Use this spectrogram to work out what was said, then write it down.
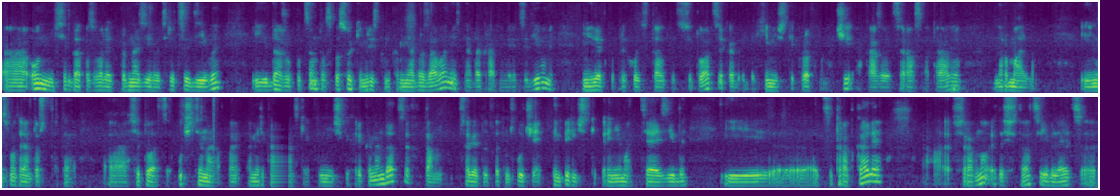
А, он не всегда позволяет прогнозировать рецидивы, и даже у пациентов с высоким риском камнеобразования, с неоднократными рецидивами, нередко приходится сталкиваться с ситуацией, когда химический профиль мочи оказывается раз от разу нормальным. И несмотря на то, что такая э, ситуация учтена в американских клинических рекомендациях, там советуют в этом случае эмпирически принимать тиазиды и э, цитрат калия, а все равно эта ситуация является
